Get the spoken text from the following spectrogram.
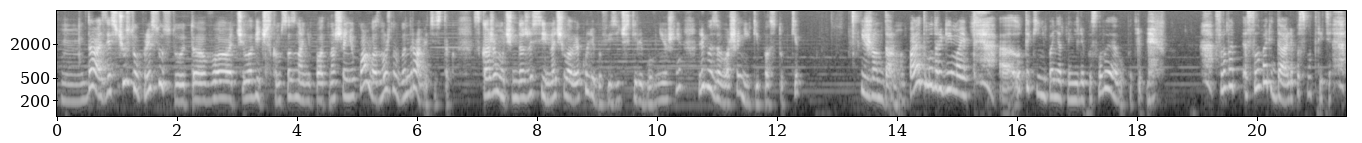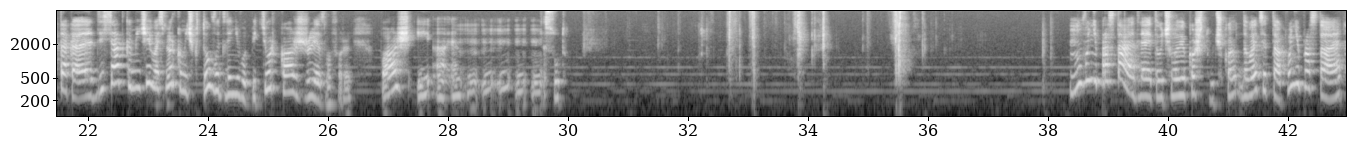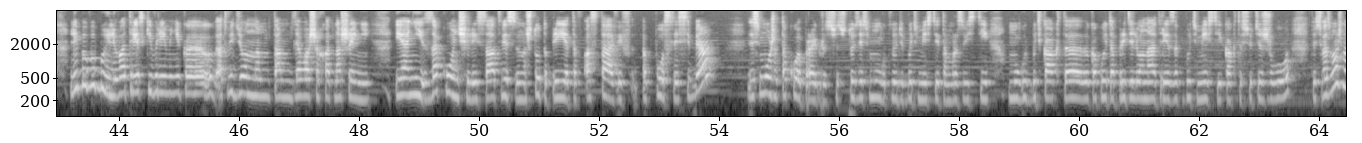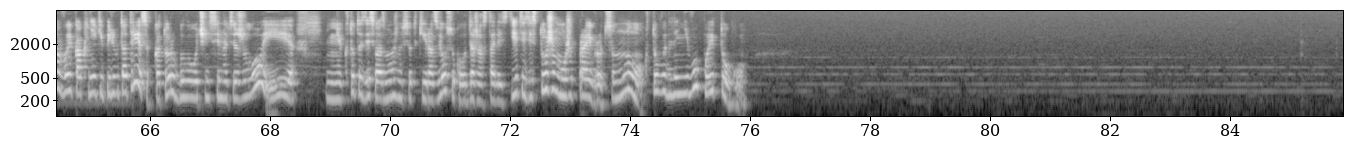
Да, здесь чувство присутствует э, в человеческом сознании по отношению к вам. Возможно, вы нравитесь, так скажем, очень даже сильно человеку, либо физически, либо внешне, либо за ваши некие поступки и жандармы. Поэтому, дорогие мои, э, вот такие непонятные нелепые слова я употребляю. Слова, словарь дали, посмотрите. Так, а десятка мечей, восьмерка меч. Кто вы для него? Пятерка жезлов. Паш и а, э, э, э, э, суд. Ну, вы непростая для этого человека штучка. Давайте так, вы непростая. Либо вы были в отрезке времени, отведенном там для ваших отношений, и они закончились, соответственно, что-то при этом оставив э, после себя, Здесь может такое проигрываться, что здесь могут люди быть вместе и там развести, могут быть как-то, какой-то определенный отрезок быть вместе и как-то все тяжело. То есть, возможно, вы как некий период отрезок, который было очень сильно тяжело и кто-то здесь, возможно, все-таки развелся, у кого даже остались дети, здесь тоже может проигрываться. Но кто вы для него по итогу?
